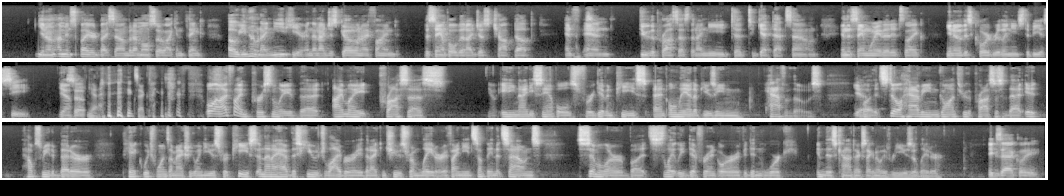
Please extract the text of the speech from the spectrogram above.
you know, I'm inspired by sound, but I'm also I can think, oh, you know what I need here, and then I just go and I find the sample that I just chopped up, and and do the process that I need to to get that sound. In the same way that it's like, you know, this chord really needs to be a C. Yeah. So yeah, exactly. well, and I find personally that I might process you know 80 90 samples for a given piece and only end up using half of those yeah. but still having gone through the process of that it helps me to better pick which ones i'm actually going to use for a piece and then i have this huge library that i can choose from later. If i need something that sounds similar but slightly different or if it didn't work in this context i can always reuse it later. Exactly.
